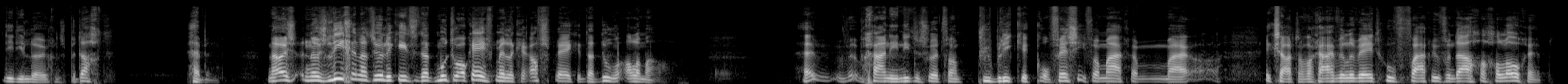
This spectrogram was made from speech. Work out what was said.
die die leugens bedacht hebben. Nou is, nou is liegen natuurlijk iets, dat moeten we ook even met elkaar afspreken, dat doen we allemaal. we gaan hier niet een soort van publieke confessie van maken, maar ik zou toch wel graag willen weten hoe vaak u vandaag al gelogen hebt.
